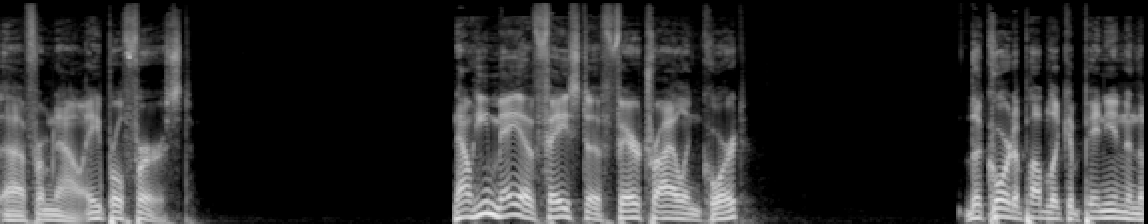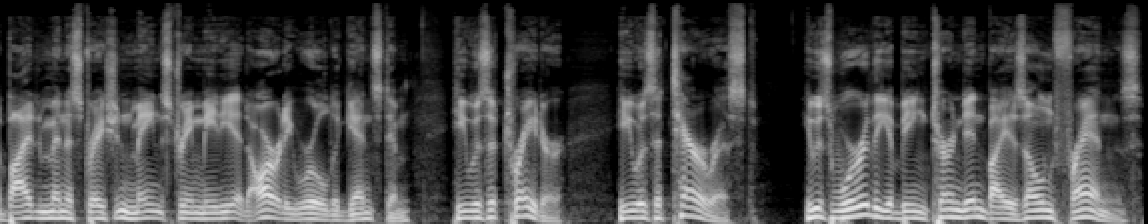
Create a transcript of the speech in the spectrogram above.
uh, from now, April 1st. Now, he may have faced a fair trial in court. The court of public opinion and the Biden administration, mainstream media had already ruled against him. He was a traitor. He was a terrorist. He was worthy of being turned in by his own friends.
